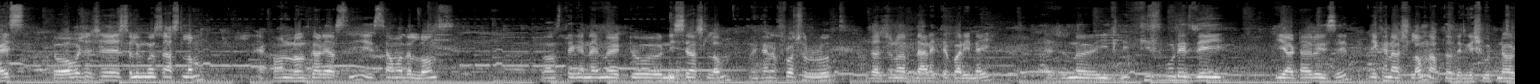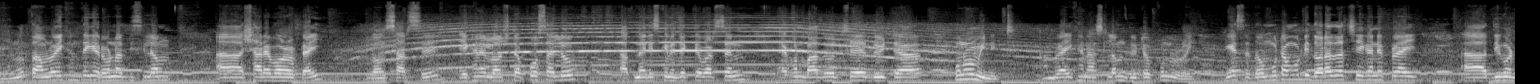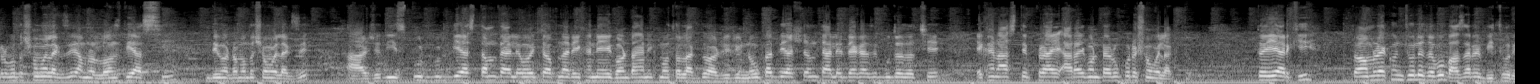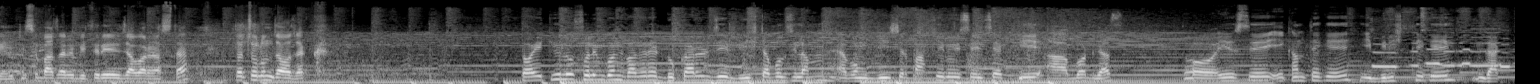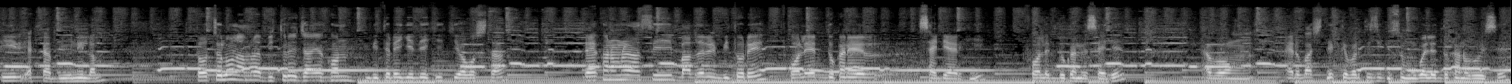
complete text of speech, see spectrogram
গাইস তো অবশেষে সলিমগঞ্জ আসলাম। এখন লঞ্চ গাড়ি আসছি এসে আমাদের লঞ্চ লঞ্চ থেকে নেমে একটু নিচে আসলাম। এখানে প্রচুর রোদ, যার জন্য দাঁড়াতে পারি নাই। এর জন্য এই ফিসবুডের যেই ইয়াটা রয়েছে, এখানে আসলাম আপনাদেরকে শ্যুট নেওয়ার জন্য। তো আমরা এখান থেকে রওনা দিছিলাম সাড়ে বারোটায়। লঞ্চ ছাড়ছে এখানে লঞ্চটা পৌঁছালো। আপনার স্ক্রিনে দেখতে পাচ্ছেন এখন বাজে হচ্ছে দুইটা পনেরো মিনিট। আমরা এখানে আসলাম দুইটা পনেরোই, ঠিক আছে? তো মোটামুটি ধরা যাচ্ছে এখানে প্রায় দুই ঘণ্টার মতো সময় লাগছে। আমরা লঞ্চ দিয়ে আসছি, দুই ঘণ্টার মতো সময় লাগছে। আর যদি স্পুড বুট দিয়ে আসতাম, তাহলে হয়তো আপনার এখানে ঘন্টাখানিক মতো লাগতো। আর যদি নৌকা দিয়ে আসতাম, তাহলে দেখা যায়, বোঝা যাচ্ছে এখানে আসতে প্রায় আড়াই ঘণ্টার উপরে সময় লাগতো। তো এই আর কি। তো আমরা এখন চলে যাব বাজারের ভিতরে। এটা হচ্ছে বাজারের ভিতরে যাওয়ার রাস্তা। তো চলুন যাওয়া যাক। তো এটি হলো? সলিমগঞ্জ বাজারে ঢুকার যে ব্রিজটা বলছিলাম এবং ব্রিজের পাশে রয়েছে হচ্ছে একটি বট গাছ। তো হচ্ছে এখান থেকে, এই ব্রিজ থেকে গাছটির একটা ভিউ নিলাম। তো চলুন আমরা ভিতরে যাই এখন, ভিতরে গিয়ে দেখি কি অবস্থা। তো এখন আমরা আছি বাজারের ভিতরে, ফলের দোকানের সাইডে আর কি, ফলের দোকানের সাইডে এবং এর পাশে দেখতে পারতেছি কিছু মোবাইলের দোকানও রয়েছে।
